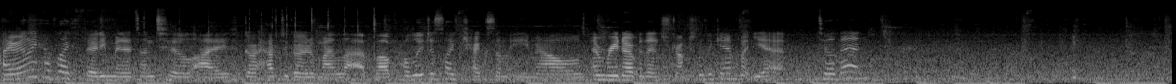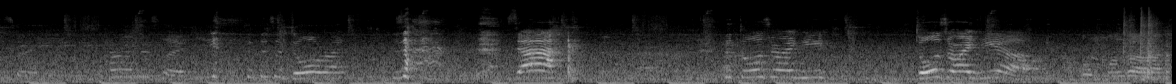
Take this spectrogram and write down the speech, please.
I only have like 30 minutes until I go have to go to my lab. But I'll probably just like check some emails and read over the instructions again. But yeah, till then. Door's right here. Door's right here. Oh my god.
